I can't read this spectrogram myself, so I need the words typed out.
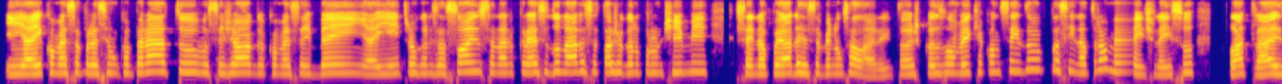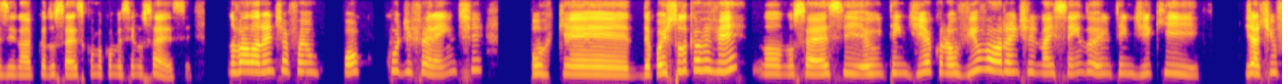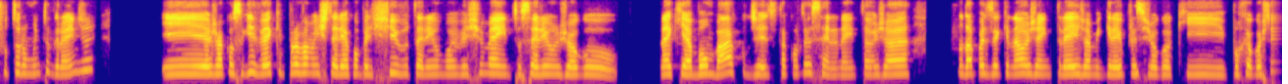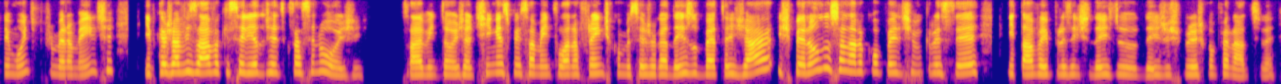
e aí começa a aparecer um campeonato, você joga, começa a ir bem, aí entra organizações, o cenário cresce, do nada você está jogando por um time, sendo apoiado e recebendo um salário. Então as coisas vão meio que acontecendo assim, naturalmente, né? Isso lá atrás e na época do CS, como eu comecei no CS. No Valorant já foi um pouco diferente, porque depois de tudo que eu vivi no, no CS, eu entendia, quando eu vi o Valorant nascendo, eu entendi que já tinha um futuro muito grande. E eu já consegui ver que provavelmente teria competitivo, teria um bom investimento, seria um jogo né, que ia bombar do jeito que está acontecendo, né? Então já não dá para dizer que não, já entrei, já migrei para esse jogo aqui porque eu gostei muito, primeiramente, e porque eu já avisava que seria do jeito que está sendo hoje. sabe? Então eu já tinha esse pensamento lá na frente, comecei a jogar desde o beta já esperando o cenário competitivo crescer e estava aí presente desde, desde os primeiros campeonatos, né?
